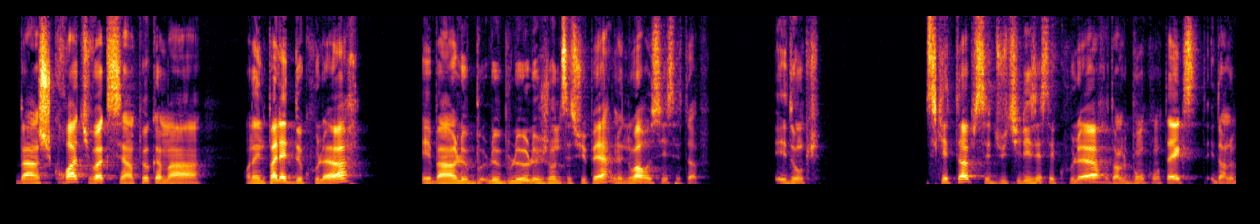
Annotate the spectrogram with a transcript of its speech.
ben, je crois, tu vois, que c'est un peu comme un, on a une palette de couleurs. Et ben, le, le bleu, le jaune, c'est super. Le noir aussi, c'est top. Et donc, ce qui est top, c'est d'utiliser ces couleurs dans le bon contexte et dans, le-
